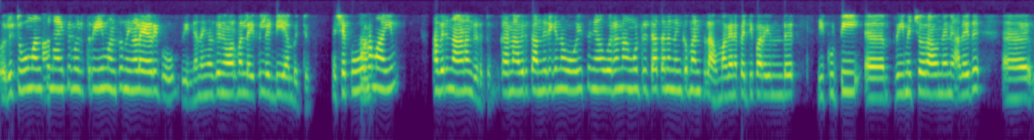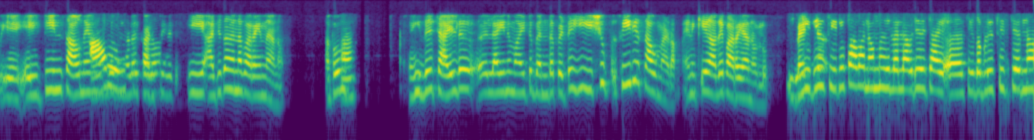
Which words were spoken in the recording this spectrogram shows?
ഒരു ടു മന്ത്സ് മാക്സിമം ഒരു ത്രീ മന്ത്സ് നിങ്ങൾ ഏറി പോകും പിന്നെ നിങ്ങൾക്ക് നോർമൽ ലൈഫിൽ ലീഡ് ചെയ്യാൻ പറ്റും. പക്ഷെ പൂർണമായും അവർ നാണം കെടുത്തും. കാരണം അവർ തന്നിരിക്കുന്ന വോയിസ് ഞാൻ ഒരെണ്ണം അങ്ങോട്ട് ഇട്ടാൽ തന്നെ നിങ്ങൾക്ക് മനസ്സിലാവും. മകനെ പറ്റി പറയുന്നുണ്ട്. ഈ കുട്ടി പ്രീമെച്ചോർ ആവുന്നതിന് അതായത് എയ്റ്റീൻസ് ആവുന്നതിന് ഈ അജിത തന്നെ പറയുന്നതാണ്. അപ്പം ഇത് ചൈൽഡ് ലൈനുമായിട്ട് ബന്ധപ്പെട്ട് ഈ ഇഷ്യൂ സീരിയസ് ആവും മാഡം എനിക്ക് അതേ പറയാനുള്ളൂ. സീരിയസ് ആവാനൊന്നും ഇല്ലല്ലോ അവർ സി ഡബ്ല്യു സി ചെന്ന്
